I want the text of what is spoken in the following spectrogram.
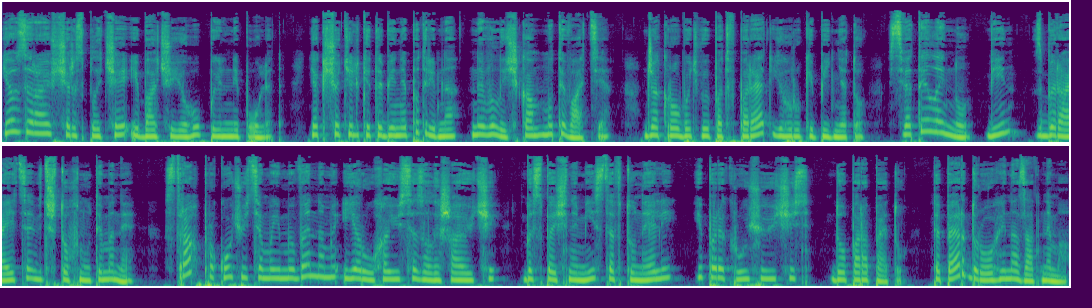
Я озираюсь через плече і бачу його пильний погляд. Якщо тільки тобі не потрібна невеличка мотивація. Джек робить випад вперед, його руки піднято. Святе лайно, він збирається відштовхнути мене. Страх прокочується моїми венами, і я рухаюся, залишаючи безпечне місце в тунелі і перекручуючись до парапету. Тепер дороги назад нема.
